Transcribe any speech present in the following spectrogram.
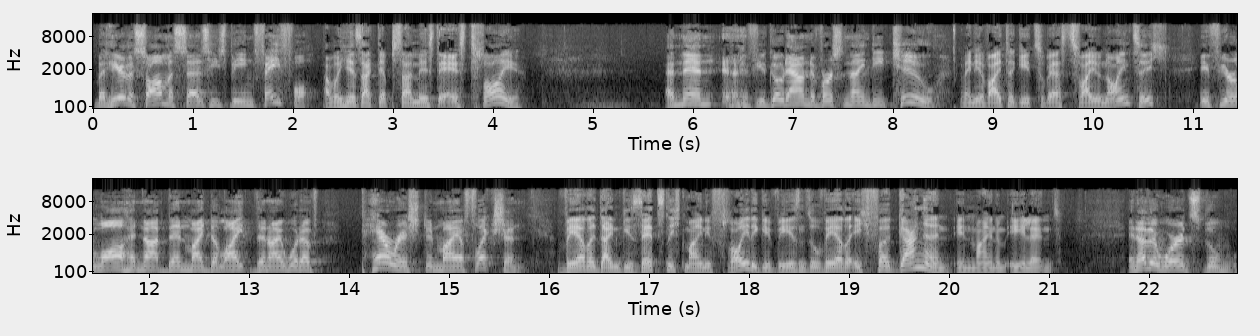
But here the psalmist says he's being faithful. Aber hier sagt der Psalmist, er ist treu. And then if you go down to verse 92, Wenn ihr weitergeht zu Vers 92, if your law had not been my delight, then I would have perished in my affliction. wäre dein Gesetz nicht meine Freude gewesen, so wäre ich vergangen in meinem Elend. In other words, the,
